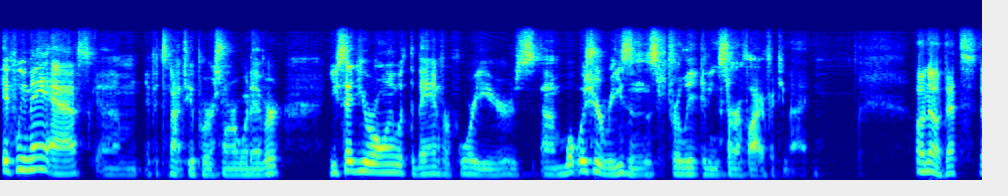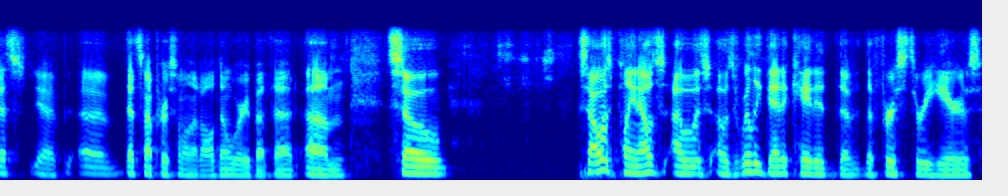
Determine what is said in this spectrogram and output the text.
if we may ask, um, if it's not too personal or whatever, you said you were only with the band for four years. Um, what was your reasons for leaving Starflyer 59? Oh no, that's that's yeah, uh, that's not personal at all. Don't worry about that. Um, so, so I was playing. I was I was I was really dedicated the the first three years.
